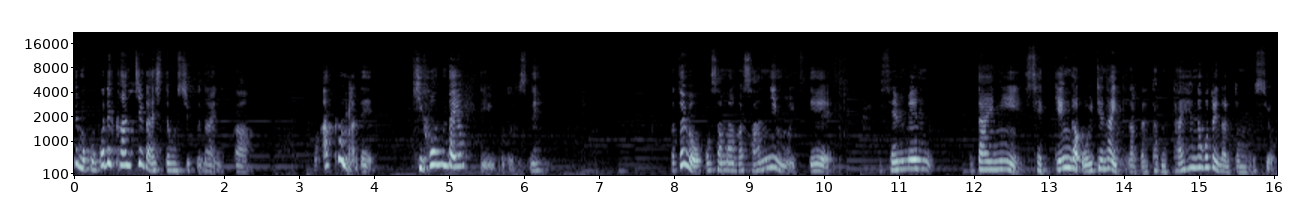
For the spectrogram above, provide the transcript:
でもここで勘違いしてほしくないのが、あくまで基本だよっていうことですね。例えばお子様が3人もいて、洗面台に石鹸が置いてないってなったら多分大変なことになると思うんですよ。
